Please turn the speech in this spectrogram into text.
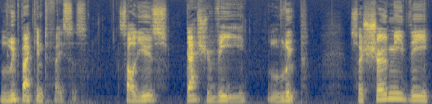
loopback interfaces. So I'll use dash V loop. So show me the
